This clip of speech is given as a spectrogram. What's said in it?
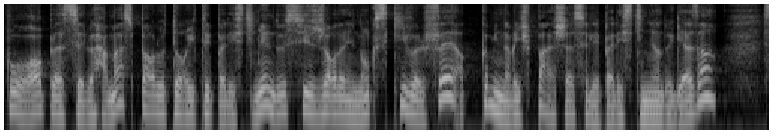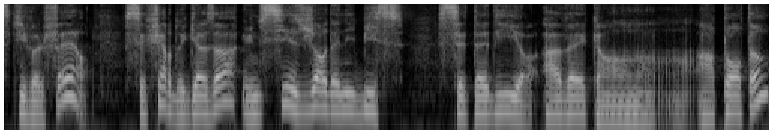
pour remplacer le Hamas par l'autorité palestinienne de Cisjordanie. Donc ce qu'ils veulent faire, comme ils n'arrivent pas à chasser les Palestiniens de Gaza, ce qu'ils veulent faire, c'est faire de Gaza une Cisjordanie bis c'est-à-dire avec un, pantin,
